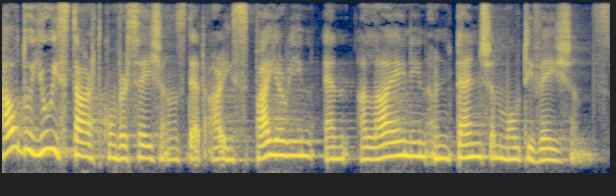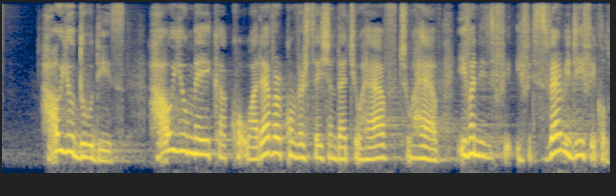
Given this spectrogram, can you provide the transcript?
how do you start conversations that are inspiring and aligning intention motivations? How you do this? How you make a, whatever conversation that you have to have, even if, if it's very difficult,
